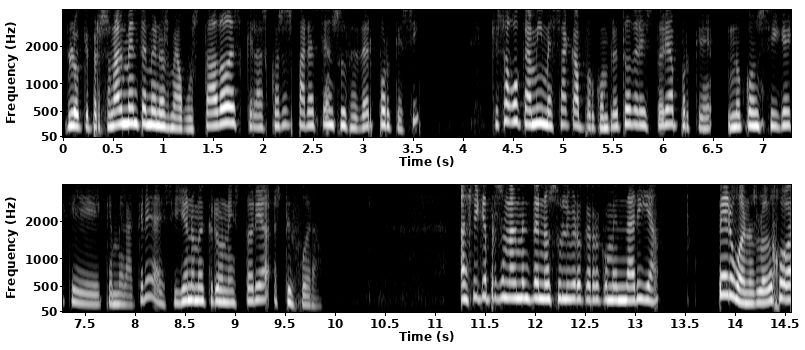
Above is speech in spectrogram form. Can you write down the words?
lo que personalmente menos me ha gustado es que las cosas parecen suceder porque sí, que es algo que a mí me saca por completo de la historia porque no consigue que, me la crea y si yo no me creo una historia estoy fuera. Así que personalmente no es un libro que recomendaría, pero bueno, os lo dejo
